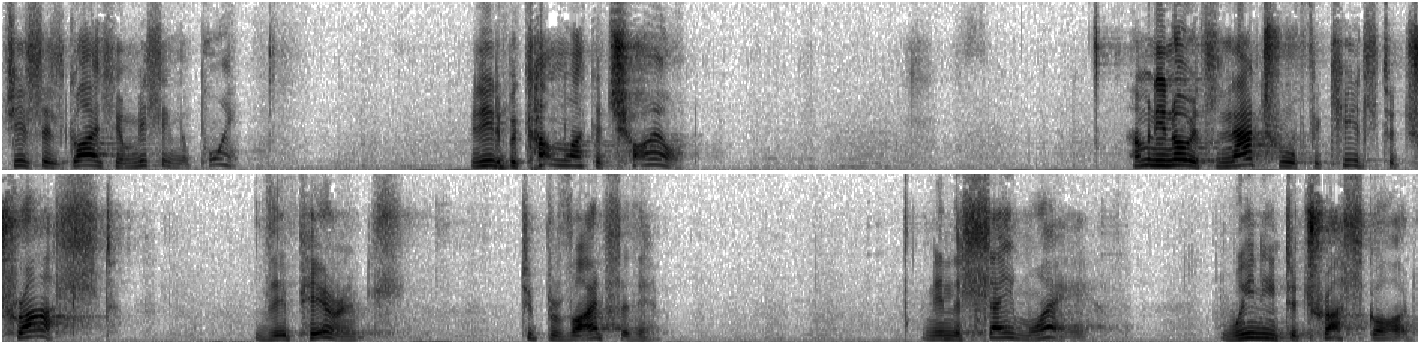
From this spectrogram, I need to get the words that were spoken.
Jesus says, guys, you're missing the point. You need to become like a child. How many know it's natural for kids to trust their parents to provide for them? And in the same way, we need to trust God.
